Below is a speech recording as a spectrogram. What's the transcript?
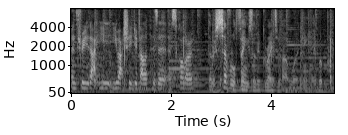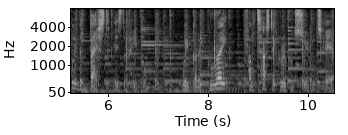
and through that you, you actually develop as a, a scholar. There are several things that are great about working here, but probably the best is the people. We've got a great, fantastic group of students here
